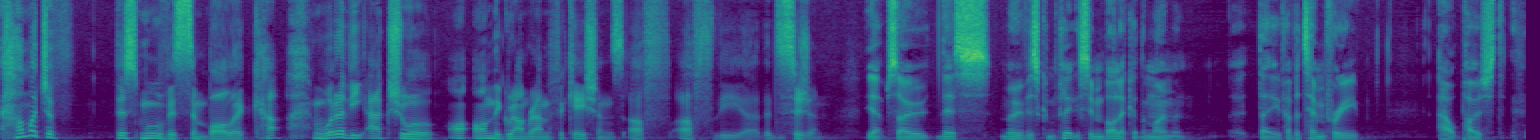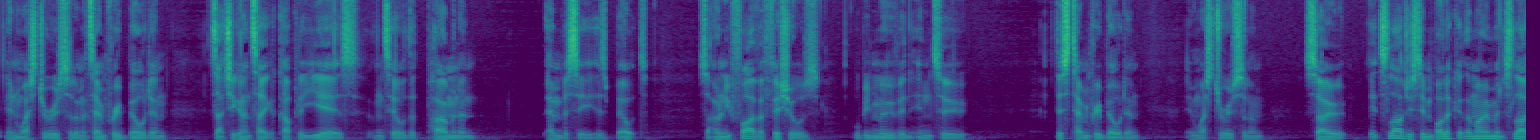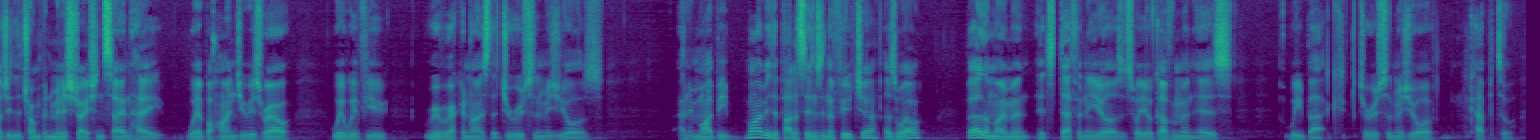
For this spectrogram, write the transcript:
How much of this move is symbolic? How, what are the actual on the ground ramifications of of the uh, the decision? Yep. So this move is completely symbolic at the moment. They have a temporary outpost in West Jerusalem, a temporary building. It's actually going to take a couple of years until the permanent embassy is built. So only five officials will be moving into this temporary building in West Jerusalem. So it's largely symbolic at the moment. It's largely the Trump administration saying, hey, we're behind you, Israel. We're with you. We recognize that Jerusalem is yours. And it might be might be the Palestinians in the future as well. But at the moment, it's definitely yours. It's where your government is. We back Jerusalem as your capital.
